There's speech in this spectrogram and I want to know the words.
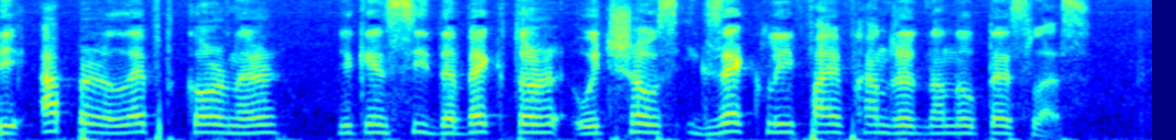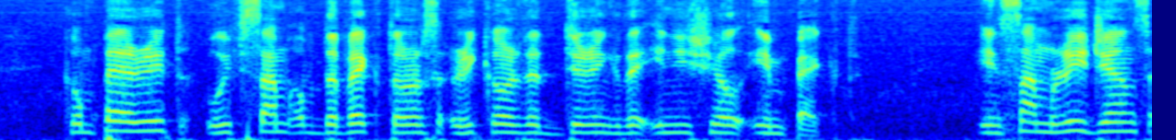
the upper left corner you can see the vector which shows exactly 500 nanoteslas. Compare it with some of the vectors recorded during the initial impact. In some regions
